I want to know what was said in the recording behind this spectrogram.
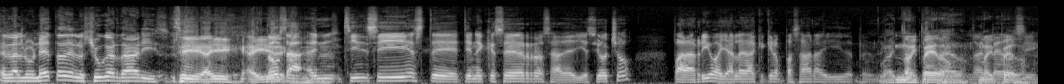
en la luneta de los sugar daddies. Sí, ahí, ahí. No, o sea, en- sí, sí, este, tiene que ser, o sea, de 18 para arriba, ya la edad que quieran pasar, ahí depende. No hay No hay tanto pedo, pedo. no hay pedo. sí.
